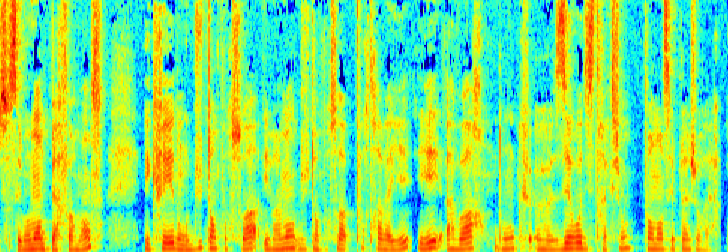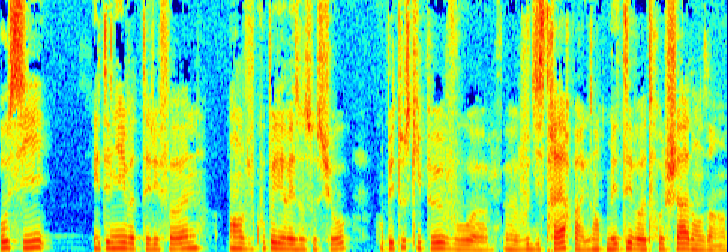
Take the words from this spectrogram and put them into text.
ses moments de performance, et créer donc du temps pour soi et vraiment du temps pour soi pour travailler et avoir donc euh, zéro distraction pendant ces plages horaires. Aussi, éteignez votre téléphone, coupez les réseaux sociaux, coupez tout ce qui peut vous euh, euh, vous distraire. Par exemple, mettez votre chat dans un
